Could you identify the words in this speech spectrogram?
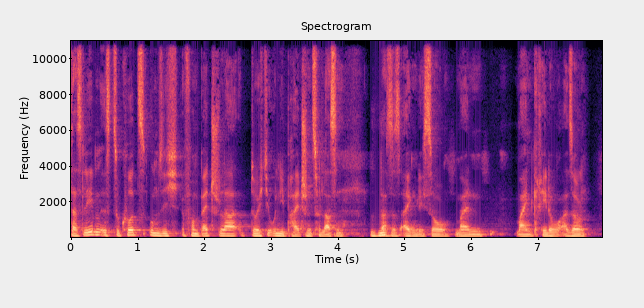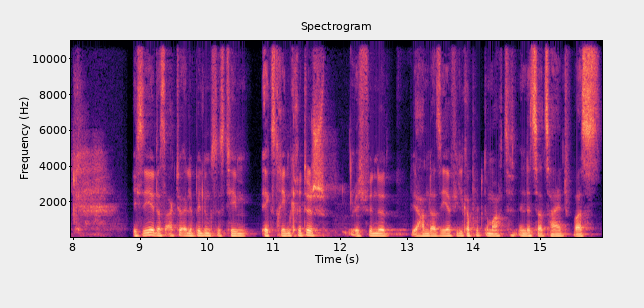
das Leben ist zu kurz, um sich vom Bachelor durch die Uni peitschen zu lassen. Mhm. Das ist eigentlich so mein, mein Credo. Also ich sehe das aktuelle Bildungssystem extrem kritisch. Ich finde, wir haben da sehr viel kaputt gemacht in letzter Zeit, was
